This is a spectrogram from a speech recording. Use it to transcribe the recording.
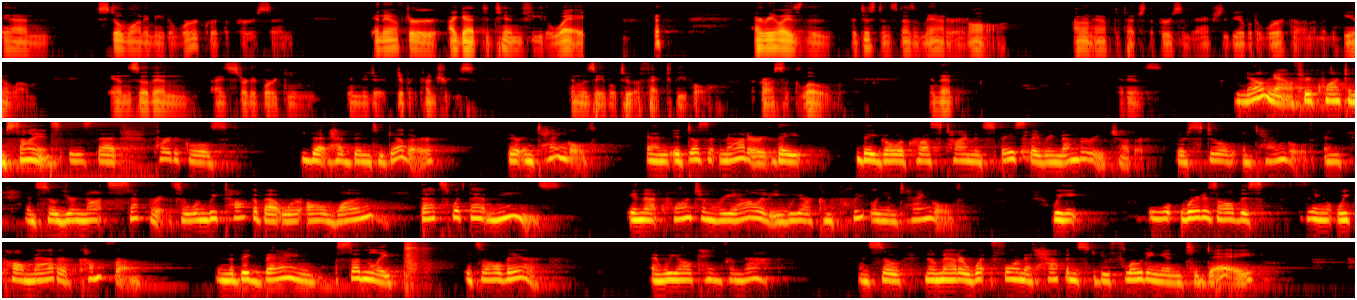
and still wanting me to work with the person. And after I got to ten feet away, I realized the the distance doesn't matter at all. I don't have to touch the person to actually be able to work on them and heal them. And so then I started working in different countries and was able to affect people across the globe. And that it is. Know now through quantum science is that particles that have been together, they're entangled. And it doesn't matter. They, they go across time and space, they remember each other. They're still entangled. And, and so you're not separate. So when we talk about we're all one, that's what that means. In that quantum reality, we are completely entangled. We, where does all this thing we call matter come from? In the Big Bang, suddenly, it's all there. And we all came from that. And so, no matter what form it happens to be floating in today,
